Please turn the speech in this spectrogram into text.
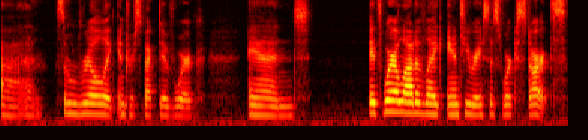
uh, some real like introspective work. And it's where a lot of like anti racist work starts.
